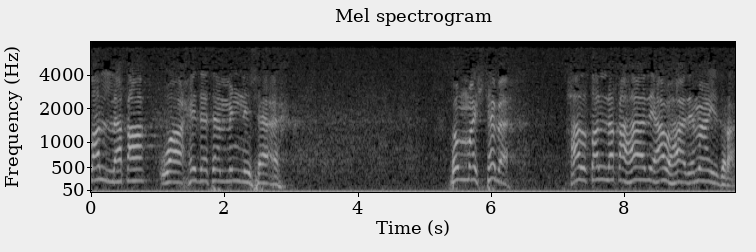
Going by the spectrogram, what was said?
طلق واحدة من نسائه. ثم اشتبه. هل طلق هذه أو هذه؟ ما يدرى.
